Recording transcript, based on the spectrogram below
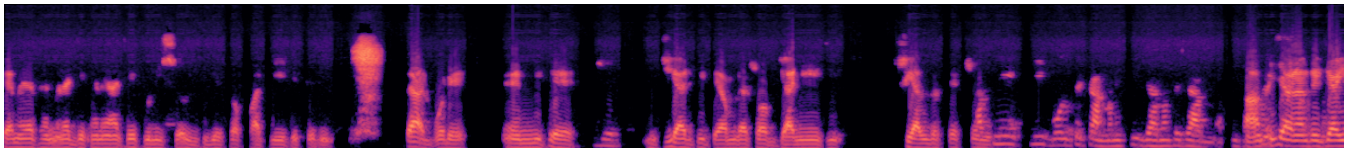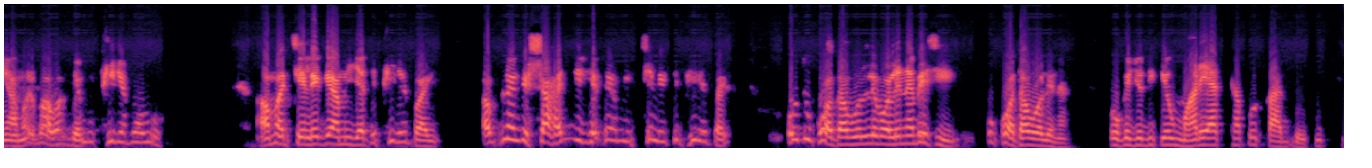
ক্যামেরা ফ্যামেরা যেখানে আছে পুলিশ সব দিকে সব পাঠিয়েছে ছবি তারপরে এমনিতে জিআরপিতে আমরা সব জানিয়েছি শিয়ালদা সেকশন আপনি কি বলতে চান? মানে কি জানাতে চান? আমি জানাতে চাই আমার বাবাকে আমি ফিরে পাবো। আমার ছেলেকে আমি যাতে ফিরে পাই আপনাদের সাহায্যে যাতে আমি ছেলেকে ফিরে পাই। ও তো কথা বললে বলে না বেশি ও কথা বলে না। ওকে যদি কেউ মারে এক থাপড় কাঁদবে কিচ্ছু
